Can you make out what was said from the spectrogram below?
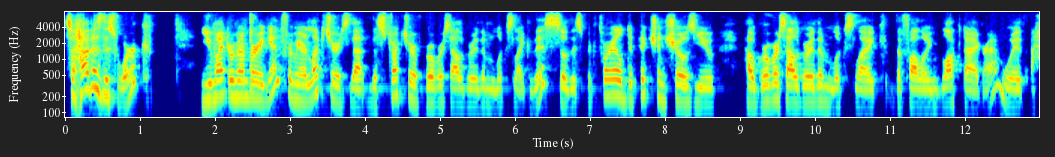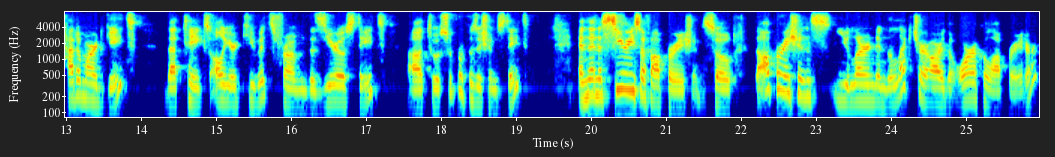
So how does this work? You might remember again from your lectures that the structure of Grover's algorithm looks like this. So this pictorial depiction shows you how Grover's algorithm looks like the following block diagram with a Hadamard gate that takes all your qubits from the zero state uh, to a superposition state, and then a series of operations. So the operations you learned in the lecture are the oracle operator,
